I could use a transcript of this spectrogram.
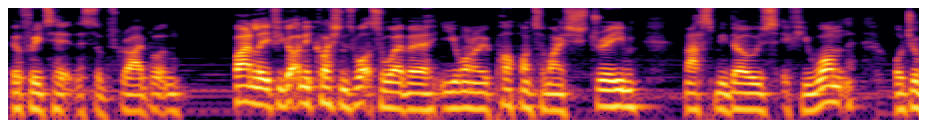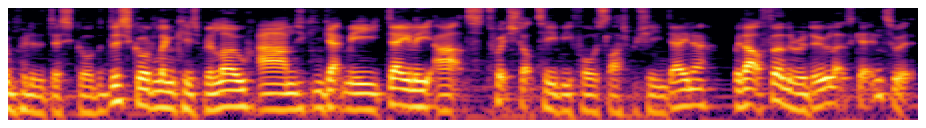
Feel free to hit the subscribe button. Finally, if you've got any questions whatsoever, you want to pop onto my stream and ask me those if you want, or jump into the Discord. The Discord link is below, and you can get me daily at twitch.tv forward slash machine dana. Without further ado, let's get into it.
